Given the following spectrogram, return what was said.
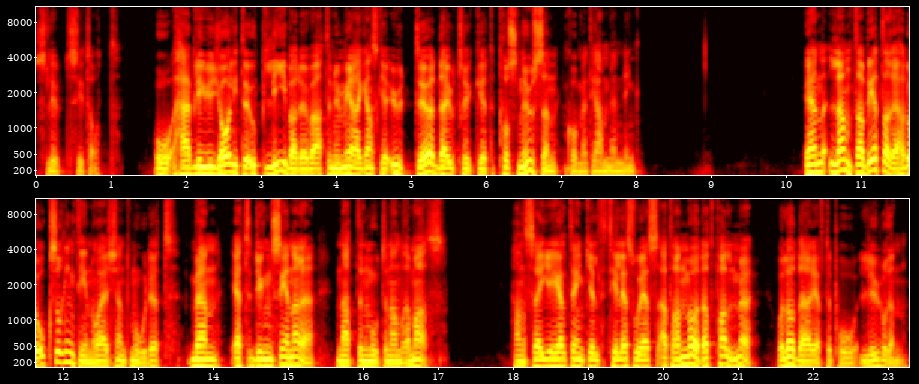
Slut citat. Och här blir ju jag lite upplivad över att det numera ganska utdöda uttrycket på snusen kommer till användning. En lantarbetare hade också ringt in och erkänt mordet, men ett dygn senare, natten mot den 2 mars. Han säger helt enkelt till SOS att han mördat Palme och lade därefter på luren.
